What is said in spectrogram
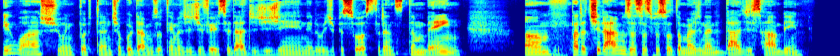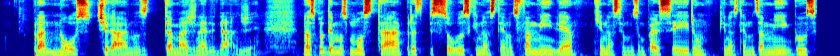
Eu acho importante abordarmos o tema de diversidade de gênero e de pessoas trans também, um, para tirarmos essas pessoas da marginalidade, sabe? Para nos tirarmos da marginalidade. Nós podemos mostrar para as pessoas que nós temos família, que nós temos um parceiro, que nós temos amigos,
